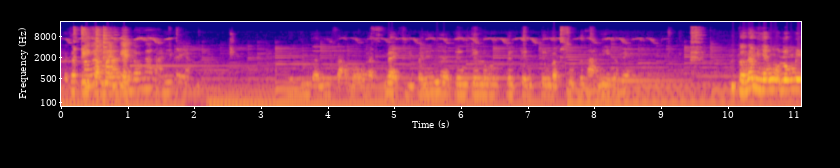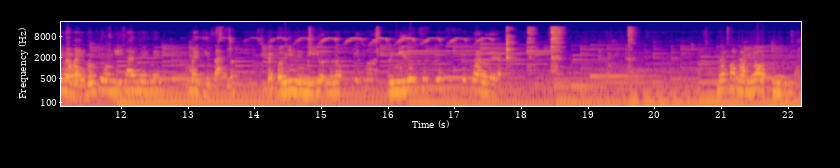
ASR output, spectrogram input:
แล้วก็ตีกลับมาเปลี่ยนตรงสถานีแต่อย่างแต่ลูกสาวบอกว่าแบบแม่ขี่ไปเรื่อยๆจนจนลงจนจนจนแบบสุดสถานีแล้วแม่ตอนนั้นมันยังลงไม่ใหม่ๆมันเพิ่งมีได้ไม่ไม่ไม่กี่สายเนาะแต่ตอนนี้มันมีเยอะแล้วเนาะเยอะมากมันมีลูกทุกทุกทุกทุกหน้าเลยอะ แล้วก็ทำลอดตื่นอะ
